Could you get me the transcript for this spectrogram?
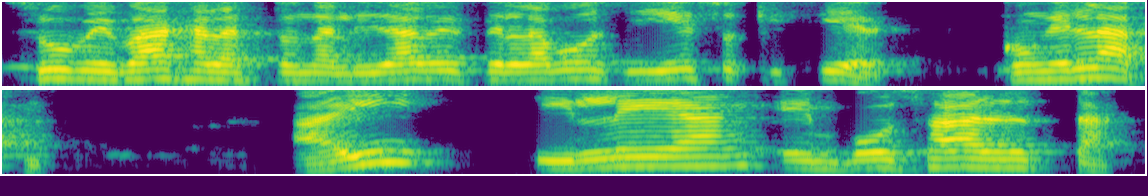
Sube, baja las tonalidades de la voz y eso quisiera. Con el lápiz. Ahí y lean en voz alta.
